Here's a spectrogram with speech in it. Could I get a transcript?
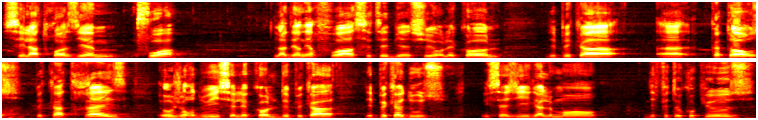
C'est la troisième fois. La dernière fois, c'était bien sûr l'école de PK 14, PK 13, et aujourd'hui, c'est l'école des PK 12. Il s'agit également des photocopieuses,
